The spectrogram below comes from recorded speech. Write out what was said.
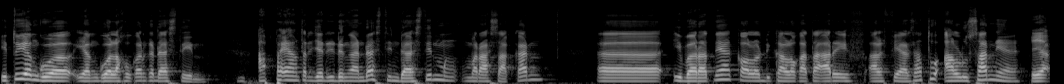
Itu yang gua yang gua lakukan ke Dustin. Apa yang terjadi dengan Dustin? Dustin merasakan eh ibaratnya kalau di kalau kata Arif Alfiansa tuh alusannya Iya.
